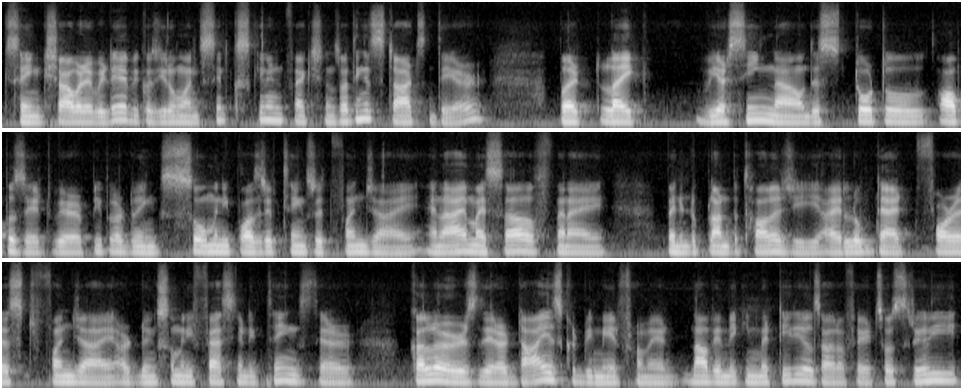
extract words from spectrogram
saying shower every day because you don't want skin infections. So I think it starts there. But like we are seeing now this total opposite where people are doing so many positive things with fungi. And I myself, when I went into plant pathology, I looked at forest fungi are doing so many fascinating things. Their colors, there are dyes could be made from it. Now we're making materials out of it. So it's really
